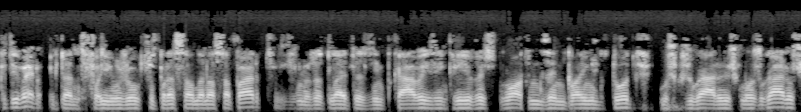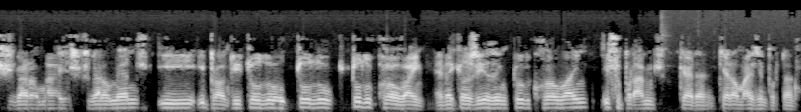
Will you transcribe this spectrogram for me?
que tiveram. Portanto, foi um jogo de superação da nossa parte, os meus atletas impecáveis, incríveis, um ótimo desempenho de todos, os que jogaram e os que não jogaram, os que jogaram mais, os que jogaram menos, e, e pronto, e tudo, tudo, tudo correu bem. É daqueles dias em que tudo correu bem e superámos, que era, que era o mais importante.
